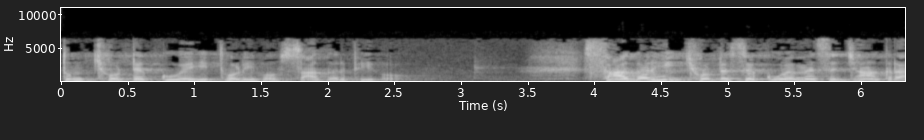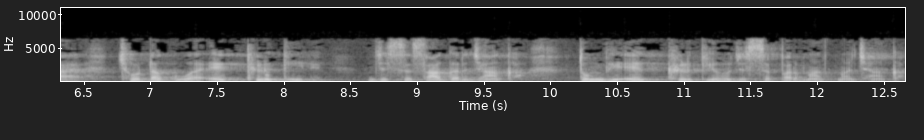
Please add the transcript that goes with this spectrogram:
तुम छोटे कुएँ ही थोड़ी हो, सागर भी हो। सागर ही छोटे से कुएँ में से झाँक रहा है। छोटा कुआ एक खिड़की है, जिससे सागर झांका। तुम भी एक खिड़की हो, जिससे परमात्मा झांका।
